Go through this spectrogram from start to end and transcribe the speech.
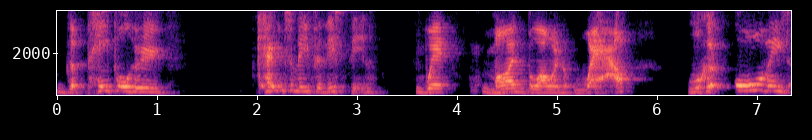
the people who came to me for this thing went, mind blowing wow. Look at all these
